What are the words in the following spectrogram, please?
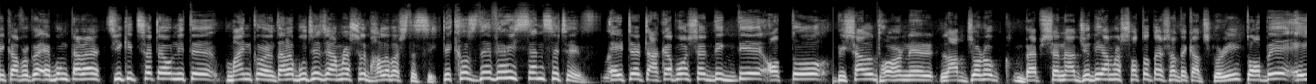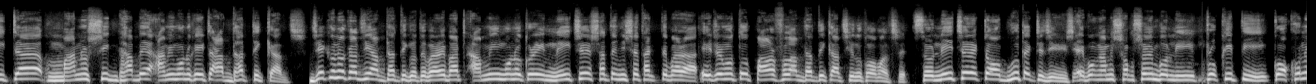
রিকভার করে এবং তারা চিকিৎসাটাও নিতে মাইন্ড করেন তারা বুঝে যে আমরা আসলে ভালোবাসতেছি। বিকজ দে ভেরি সেন্সিটিভ এইটা টাকা পয়সার দিক দিয়ে অত বিশাল ধরনের লাভজনক ব্যবসা না। যদি আমরা সততার সাথে কাজ করি, তবে এইটা মানসিক ভাবে আমি মনে করি এটা আধ্যাত্মিক কাজ। যে কোনো কাজই আধ্যাত্মিক হতে পারে বাট আমি মনে করি নেচারের সাথে মিশে থাকতে পারা এটার মতো পাওয়ারফুল আধ্যাত্মিক কাজ কিন্তু কম আছে। সো নেচার একটা অদ্ভুত একটা জিনিস এবং আমি সবসময় বলি, প্রকৃতি কখনো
